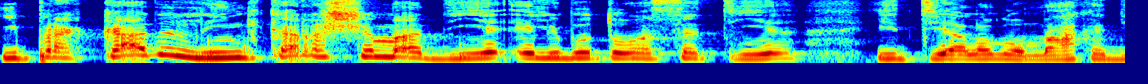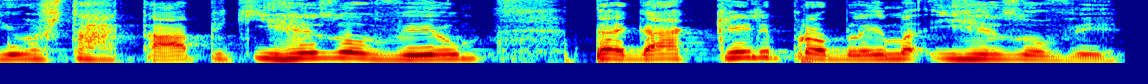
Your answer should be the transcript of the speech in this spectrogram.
E para cada link, cada chamadinha, ele botou uma setinha e tinha a logomarca de uma startup que resolveu pegar aquele problema e resolver.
